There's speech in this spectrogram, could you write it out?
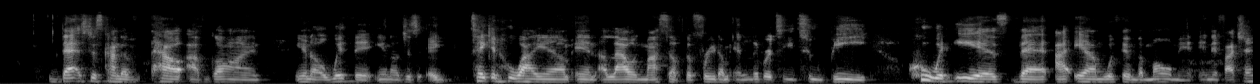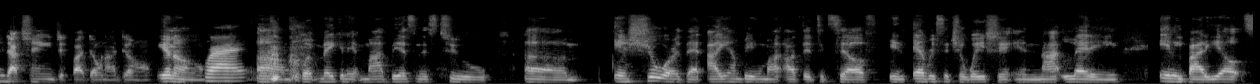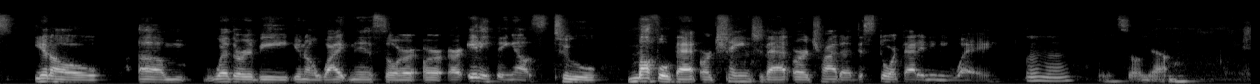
that's just kind of how I've gone, you know, with it. You know, just a, taking who I am and allowing myself the freedom and liberty to be who it is that I am within the moment. And if I change, I change. If I don't, I don't. You know, right. Um, but making it my business to um, ensure that I am being my authentic self in every situation and not letting anybody else, you know, um, whether it be, you know, whiteness or, or, or anything else to muffle that or change that or try to distort that in any way. Mm-hmm. So, yeah,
